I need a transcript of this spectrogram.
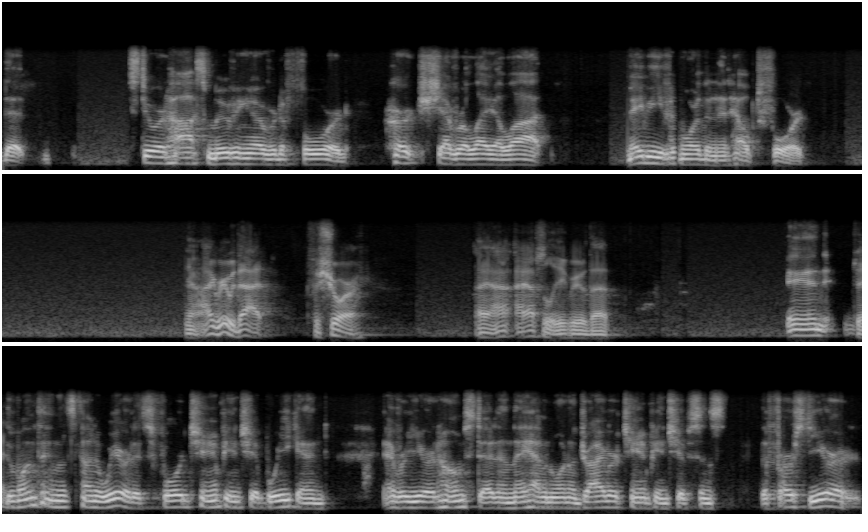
that Stewart Haas moving over to Ford hurt Chevrolet a lot, maybe even more than it helped Ford. Yeah, I agree with that for sure. I, I absolutely agree with that. And the one thing that's kind of weird, it's Ford Championship weekend every year at Homestead, and they haven't won a driver championship since the first year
